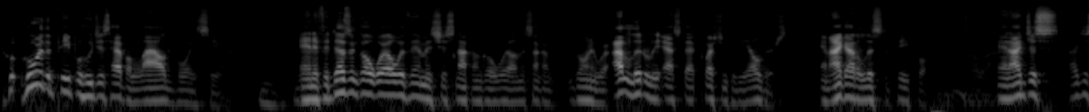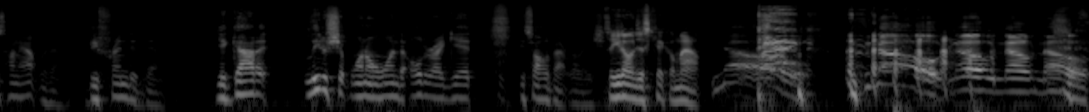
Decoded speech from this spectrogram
Who, who are the people who just have a loud voice here? Mm-hmm. And if it doesn't go well with them, it's just not going to go well and it's not going to go anywhere. I literally asked that question to the elders, and I got a list of people, Oh, wow. and I just I just hung out with them, befriended them. You got to leadership one on one. The older I get, it's all about relationships. So you don't just kick them out. No, no, no, no, no,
